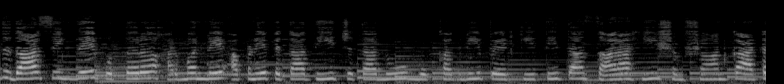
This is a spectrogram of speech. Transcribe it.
ਦਿਦਾਰ ਸਿੰਘ ਦੇ ਪੁੱਤਰ ਹਰਮਨ ਨੇ ਆਪਣੇ ਪਿਤਾ ਦੀ ਚਿਤਾ ਨੂੰ ਮੁੱਖ ਅਗਨੀ ਭੇਟ ਕੀਤੀ ਤਾਂ ਸਾਰਾ ਹੀ ਸ਼ਮਸ਼ਾਨ ਘਾਟ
